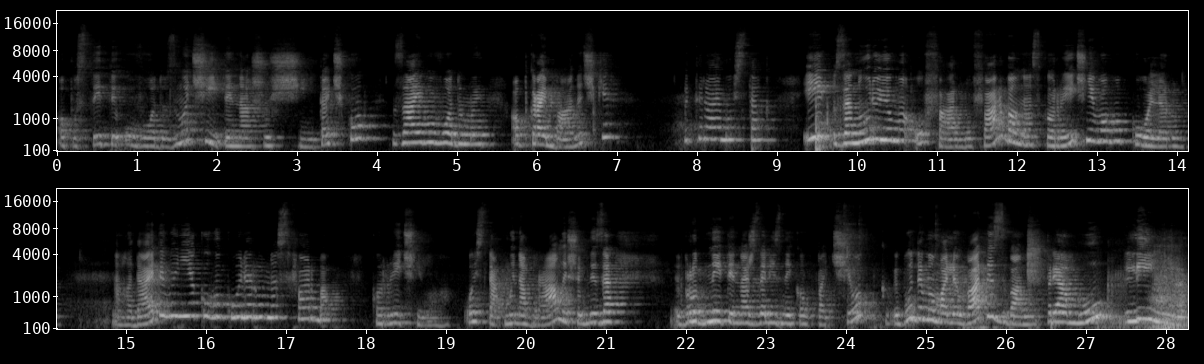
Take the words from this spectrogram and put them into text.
опустити у воду, змочити нашу щіточку. Зайву воду ми об край баночки витираємось так. І занурюємо у фарбу. Фарба у нас коричневого кольору. Нагадайте мені, якого кольору у нас фарба? Коричневого. Ось так ми набрали, щоб не забруднити наш залізний ковпачок. І будемо малювати з вами пряму лінію.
